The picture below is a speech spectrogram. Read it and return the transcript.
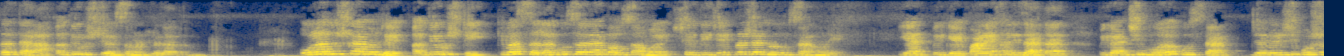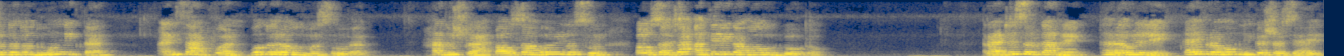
तर त्याला अतिवृष्टी असं म्हटलं जातं. ओला दुष्काळ म्हणजे अतिवृष्टी किंवा सलग मुसळधार पावसामुळे शेतीचे प्रचंड नुकसान होणे. यात पिके पाण्याखाली जातात पिकांची मुळं कुसतात जमिनीची पोषण तत्व धुवून निघतात आणि साठवण व घरं उद्ध्वस्त होतात. हा दुष्काळ पावसाअभावी नसून पावसाच्या अतिरेकामुळे उद्भवतो. राज्य सरकारने ठरवलेले काही प्रमुख निकष असे आहेत.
